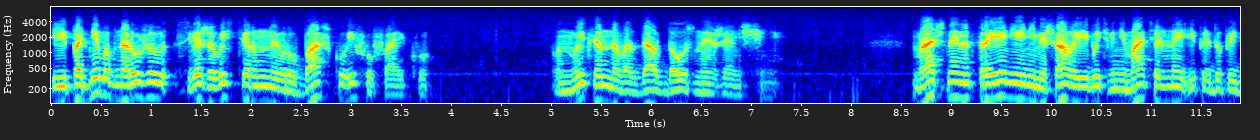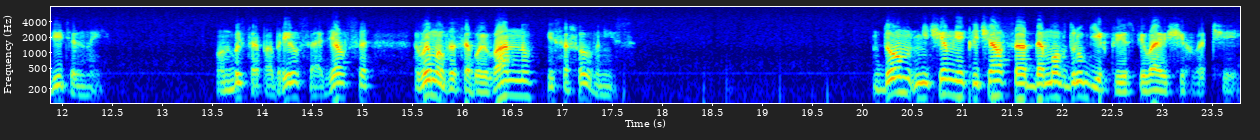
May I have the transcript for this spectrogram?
и под ним обнаружил свежевыстиранную рубашку и фуфайку. Он мысленно воздал должное женщине. Мрачное настроение не мешало ей быть внимательной и предупредительной. Он быстро побрился, оделся, вымыл за собой ванну и сошел вниз. Дом ничем не отличался от домов других преуспевающих врачей.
